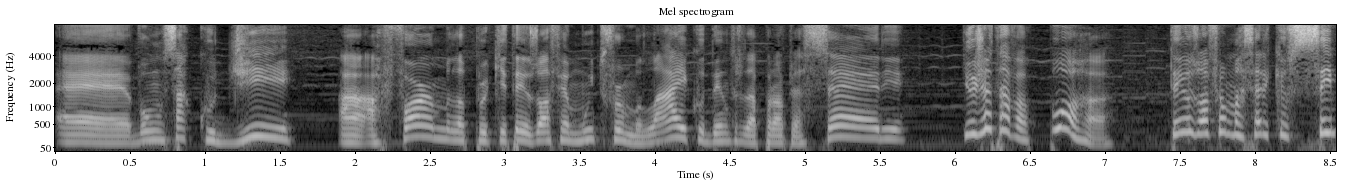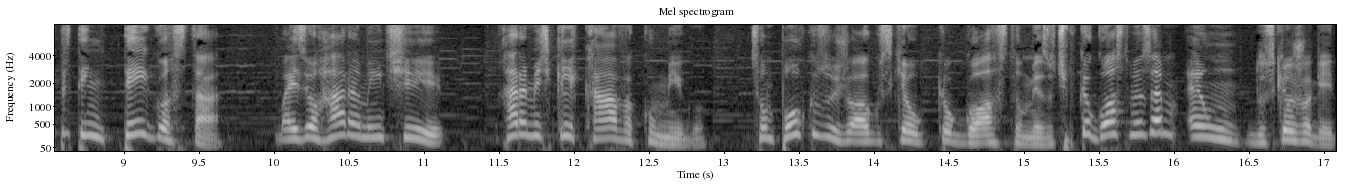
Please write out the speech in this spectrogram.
é, vão sacudir a, a fórmula, porque Tales of é muito formulaico dentro da própria série. E eu já tava, porra, Tales of é uma série que eu sempre tentei gostar, mas eu raramente, raramente clicava comigo. São poucos os jogos que eu, que eu gosto mesmo. Tipo, que eu gosto mesmo é, é um dos que eu joguei,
